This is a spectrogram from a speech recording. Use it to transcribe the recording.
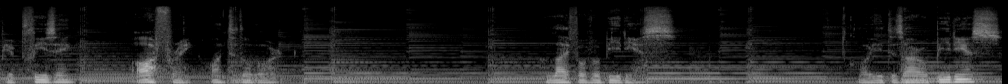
be a pleasing offering unto the Lord. A life of obedience. Lord, you desire obedience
